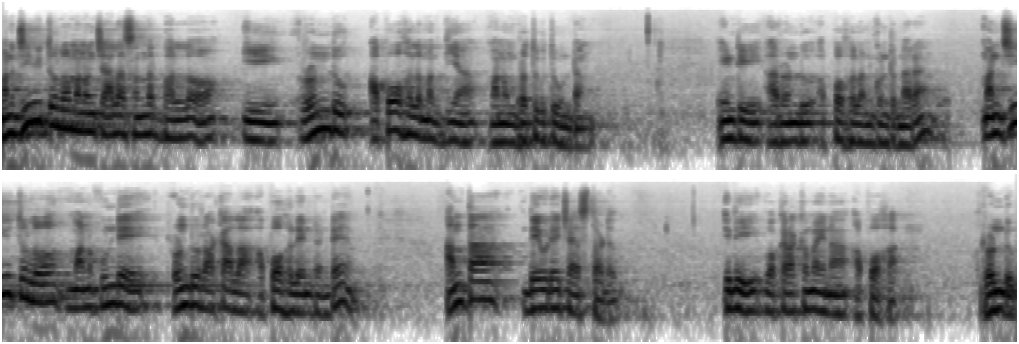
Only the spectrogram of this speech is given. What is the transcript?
మన జీవితంలో మనం చాలా సందర్భాల్లో ఈ రెండు అపోహల మధ్య మనం బ్రతుకుతూ ఉంటాం. ఏంటి ఆ రెండు అపోహలు అనుకుంటున్నారా? మన జీవితంలో మనకుండే రెండు రకాల అపోహలు ఏంటంటే అంతా దేవుడే చేస్తాడు. ఇది ఒక రకమైన అపోహ. రెండు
